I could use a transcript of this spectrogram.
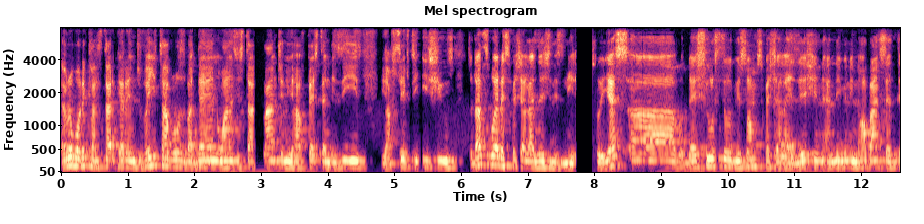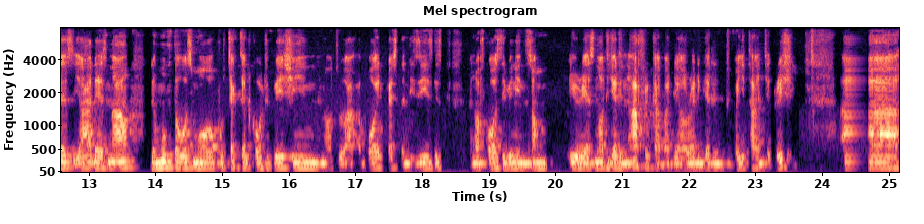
Everybody can start getting into vegetables, but then once you start planting, you have pest and disease, you have safety issues. So that's where the specialization is needed. So yes, uh, there should still be some specialization, and even in urban centers, yeah, there's now the move towards more protected cultivation, you know, to avoid pests and diseases, and of course, even in some areas, not yet in Africa, but they're already getting into vegetal integration. Uh,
